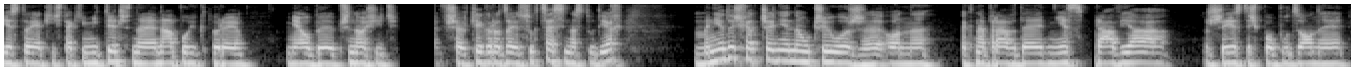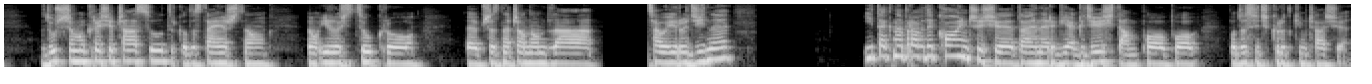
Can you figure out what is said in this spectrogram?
Jest to jakiś taki mityczny napój, który miałby przynosić wszelkiego rodzaju sukcesy na studiach. Mnie doświadczenie nauczyło, że on tak naprawdę nie sprawia, że jesteś pobudzony w dłuższym okresie czasu, tylko dostajesz tą, tą ilość cukru e, przeznaczoną dla całej rodziny. I tak naprawdę kończy się ta energia gdzieś tam po, po, po dosyć krótkim czasie.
